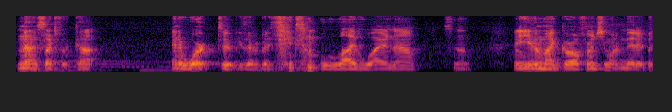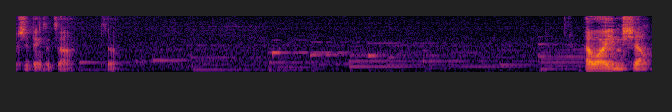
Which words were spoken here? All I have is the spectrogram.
No, it sucks for the cop. And it worked too, because everybody thinks I'm live wire now. So, I mean, even my girlfriend, she won't admit it, but she thinks it's on. So. How are you, Michelle?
